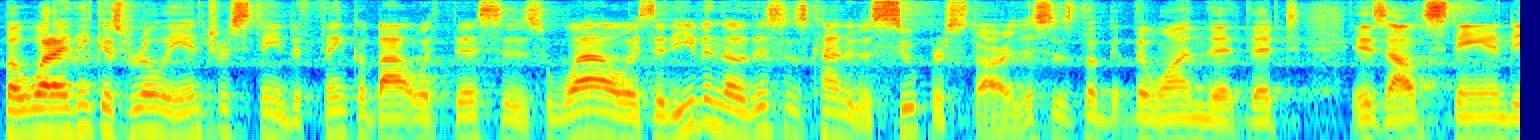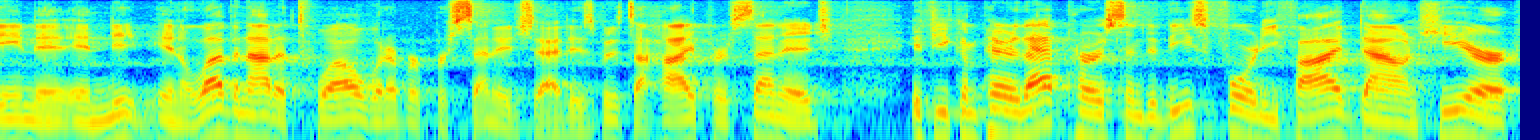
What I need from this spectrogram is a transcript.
But what I think is really interesting to think about with this as well is that even though this is kind of the superstar, this is the, the one that, that is outstanding in, in, in 11 out of 12, whatever percentage that is, but it's a high percentage. If you compare that person to these 45 down here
